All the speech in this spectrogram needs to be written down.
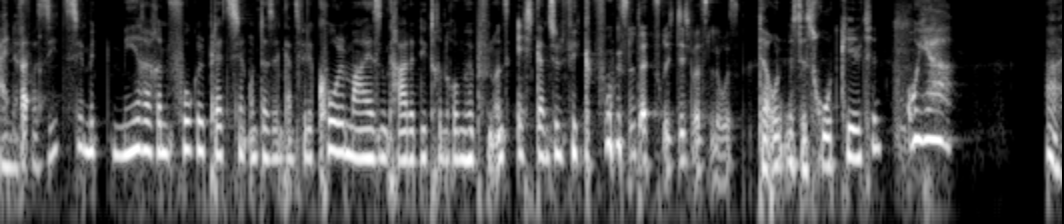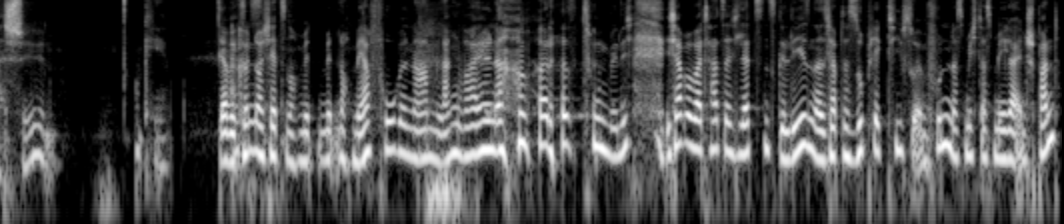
Eine Forsythie mit mehreren Vogelplätzchen und da sind ganz viele Kohlmeisen gerade, die drin rumhüpfen. Uns echt ganz schön viel gefuselt, da ist richtig was los. Da unten ist das Rotkehlchen. Oh ja. Ah, schön. Okay. Ja, wir also könnten euch jetzt noch mit, mit noch mehr Vogelnamen langweilen, aber das tun wir nicht. Ich habe aber tatsächlich letztens gelesen, also ich habe das subjektiv so empfunden, dass mich das mega entspannt.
